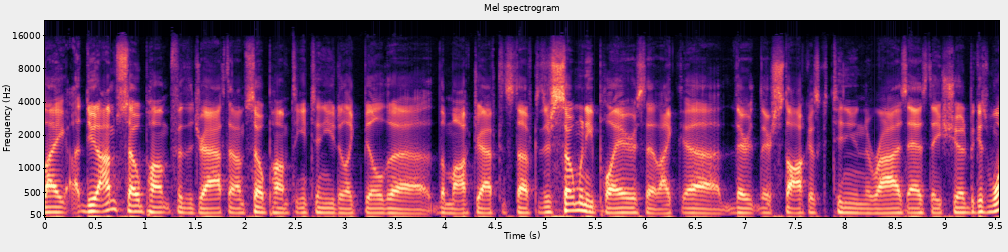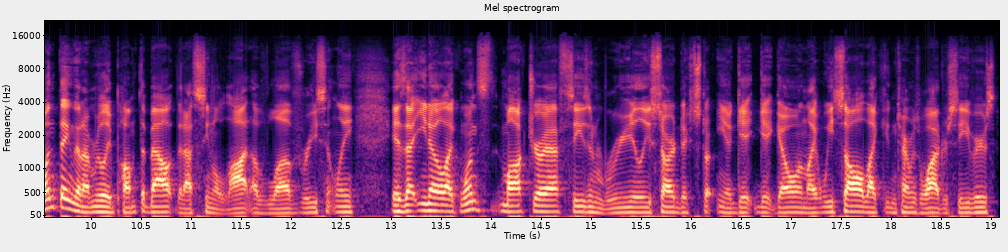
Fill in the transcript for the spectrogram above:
Like, uh, dude, I'm so pumped for the draft, and I'm so pumped to continue to like build uh, the mock draft and stuff because there's so many players that like uh, their their stock is continuing to rise as they should. Because one thing that I'm really pumped about that I've seen a lot of love recently is that you know like once mock draft season really started to start, you know get get going, like we saw like in terms of wide receivers,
